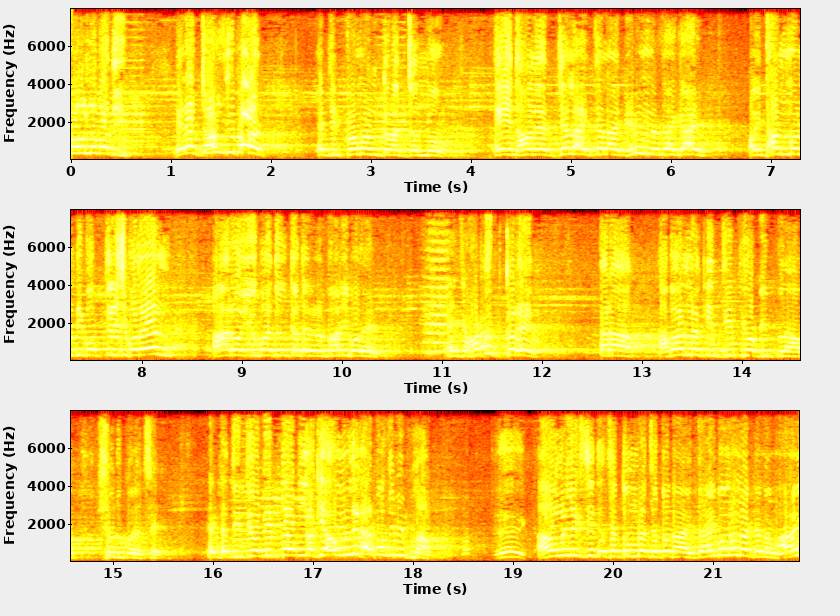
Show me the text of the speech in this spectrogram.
মৌলবাদী এরা জঙ্গিবাদ এটি প্রমাণ করার জন্য এই ধরনের জেলায় জেলায় বিভিন্ন জায়গায় ওই ধানমন্ডি বত্রিশ বলেন আর ওই উবায়দুল কাদেরের বাড়ি বলেন। এই যে হঠাৎ করে তারা আবার নাকি দ্বিতীয় বিপ্লব শুরু করেছে। এটা দ্বিতীয় বিপ্লব নাকি আওয়ামী লীগের প্রতি বিপ্লব? আওয়ামী লীগ জিতেছে তোমরা যেত নাই তাই বলো না কেন ভাই?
